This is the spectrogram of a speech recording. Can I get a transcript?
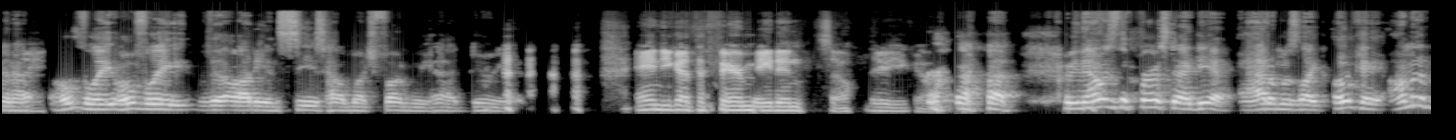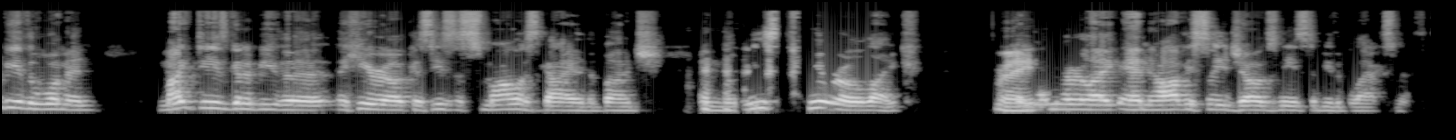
And I, hopefully, hopefully the audience sees how much fun we had doing it. and you got the fair maiden, so there you go. I mean, that was the first idea. Adam was like, "Okay, I'm going to be the woman. Mike D is going to be the the hero because he's the smallest guy of the bunch." And the least hero like. Right. And they're like, and obviously Jones needs to be the blacksmith.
